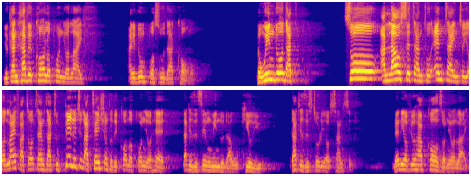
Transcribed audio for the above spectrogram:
You can have a call upon your life, and you don't pursue that call. The window that so allows Satan to enter into your life at all times that to pay little attention to the call upon your head, that is the same window that will kill you. That is the story of Samson. Many of you have calls on your life,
